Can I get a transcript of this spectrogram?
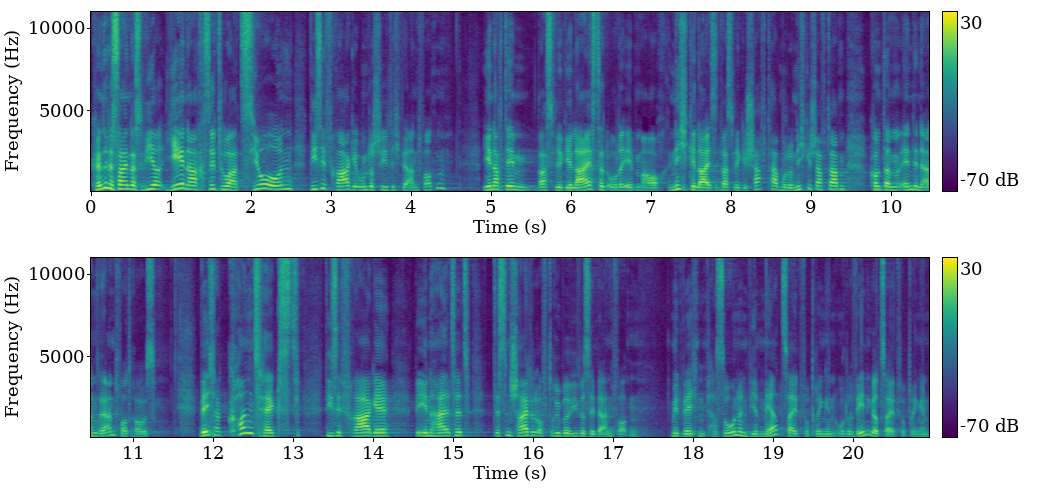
Könnte es das sein, dass wir je nach Situation diese Frage unterschiedlich beantworten? Je nachdem, was wir geleistet oder eben auch nicht geleistet, was wir geschafft haben oder nicht geschafft haben, kommt am Ende eine andere Antwort raus. Welcher Kontext diese Frage beinhaltet, das entscheidet oft darüber, wie wir sie beantworten. Mit welchen Personen wir mehr Zeit verbringen oder weniger Zeit verbringen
